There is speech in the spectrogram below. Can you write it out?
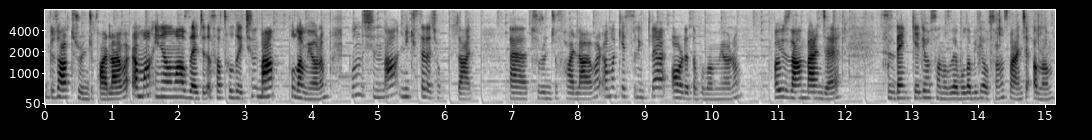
güzel turuncu farlar var ama inanılmaz derecede satıldığı için ben bulamıyorum. Bunun dışında NYX'te de çok güzel e, turuncu farlar var ama kesinlikle orada da bulamıyorum. O yüzden bence siz denk geliyorsanız ve bulabiliyorsanız bence alın.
